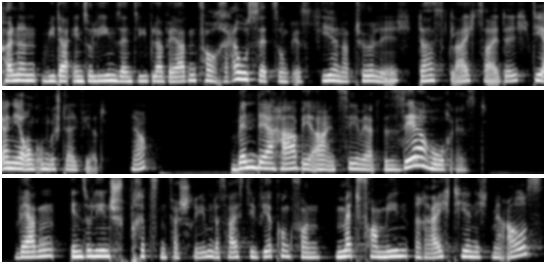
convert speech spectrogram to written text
können wieder insulinsensibler werden. Voraussetzung ist hier natürlich, dass gleichzeitig die Ernährung umgestellt wird. Ja? Wenn der HbA1c-Wert sehr hoch ist, werden Insulinspritzen verschrieben. Das heißt, die Wirkung von Metformin reicht hier nicht mehr aus.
